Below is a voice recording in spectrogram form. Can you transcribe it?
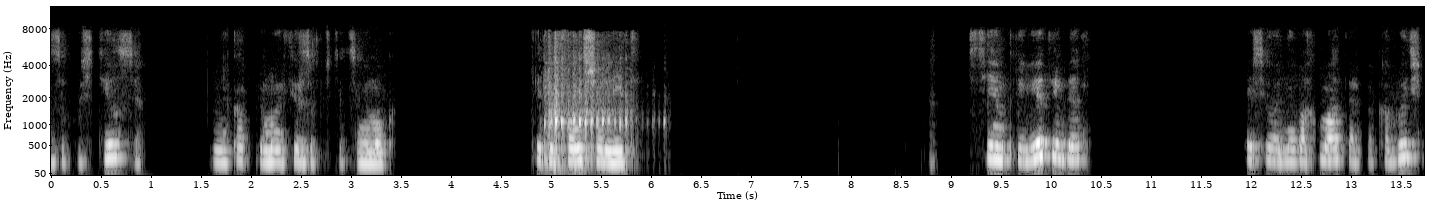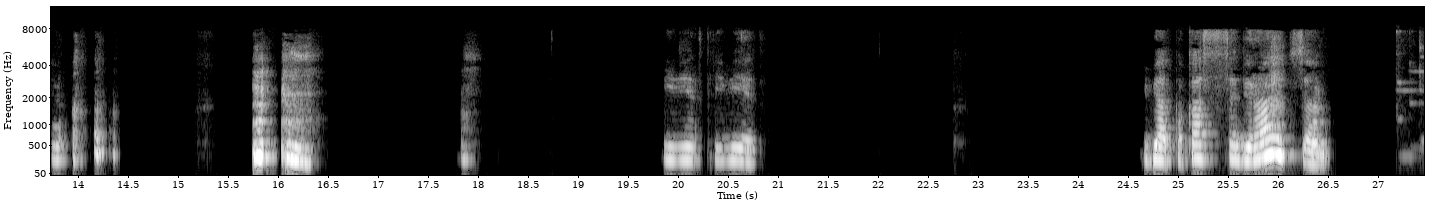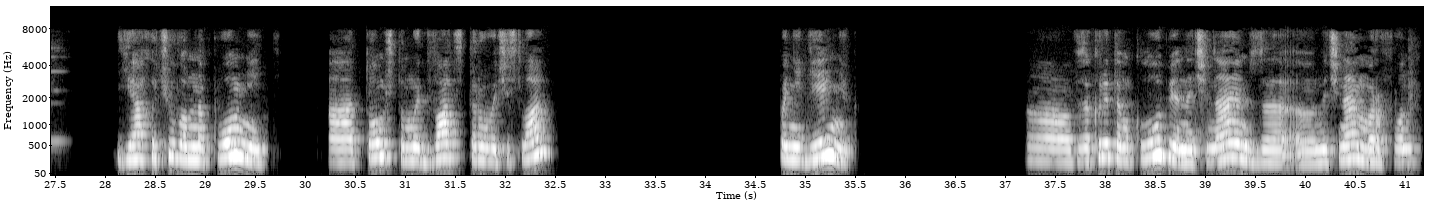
запустился. Никак прямой эфир запуститься не мог. Телефон шалит. Всем привет, ребят. Я сегодня лохматая, как обычно. Привет, привет. Ребят, пока собираются, я хочу вам напомнить о том, что мы 22 числа, понедельник, а, в закрытом клубе начинаем, за, э, начинаем марафон.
